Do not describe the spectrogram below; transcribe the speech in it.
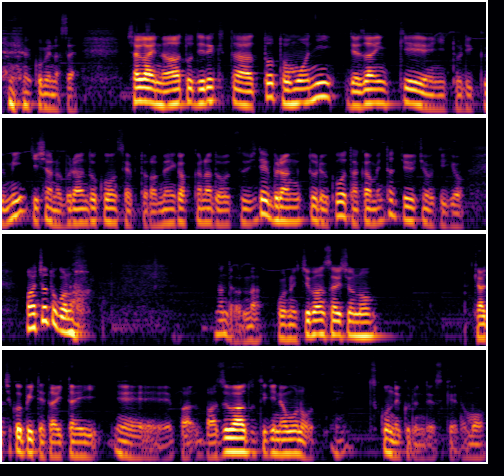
ごめんなさい。社外のアートディレクターと共にデザイン経営に取り組み自社のブランドコンセプトの明確化などを通じてブランド力を高めた中小企業、まあ、ちょっとこの なんだろうなこの一番最初のキャッチコピーって大体、えー、バズワード的なものを、突っ込んでくるんですけれども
